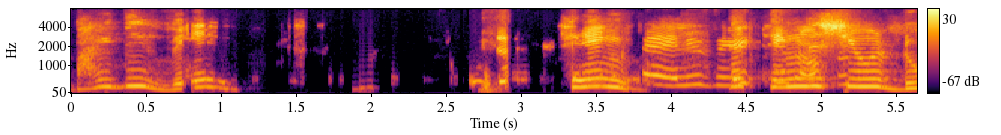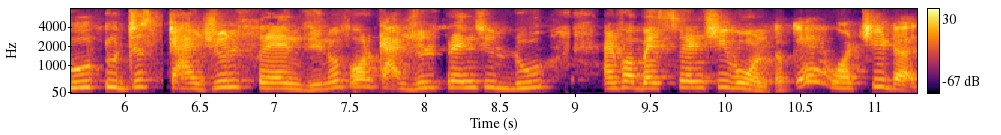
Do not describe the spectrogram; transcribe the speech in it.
by the way, the things, the things she would do to just casual friends, you know, for casual friends she'll do, and for best friends she won't. Okay, what she does,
